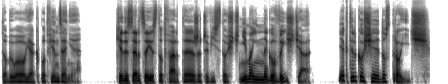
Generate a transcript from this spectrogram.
To było jak potwierdzenie. Kiedy serce jest otwarte, rzeczywistość nie ma innego wyjścia, jak tylko się dostroić.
